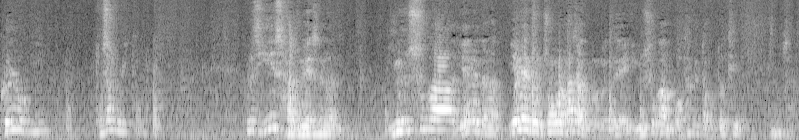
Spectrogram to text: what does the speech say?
근록이 도사로 있다. 그래서 이 사주에서는 임수가 얘네들은 얘네들은 종을 하자 그러는데 임수가 못하겠다고 버틴 거죠.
